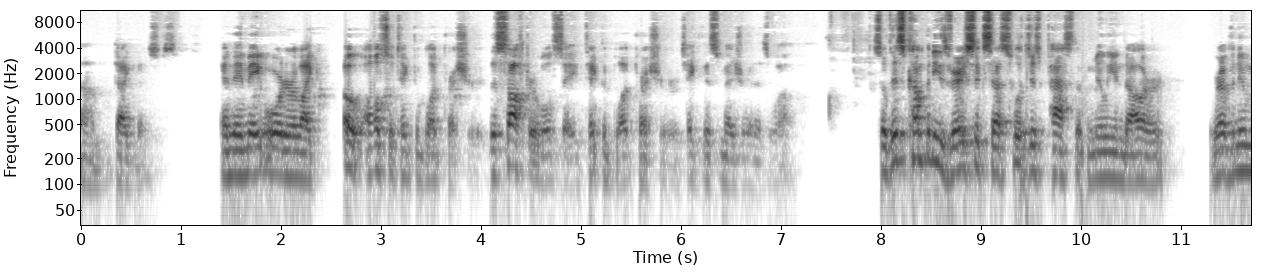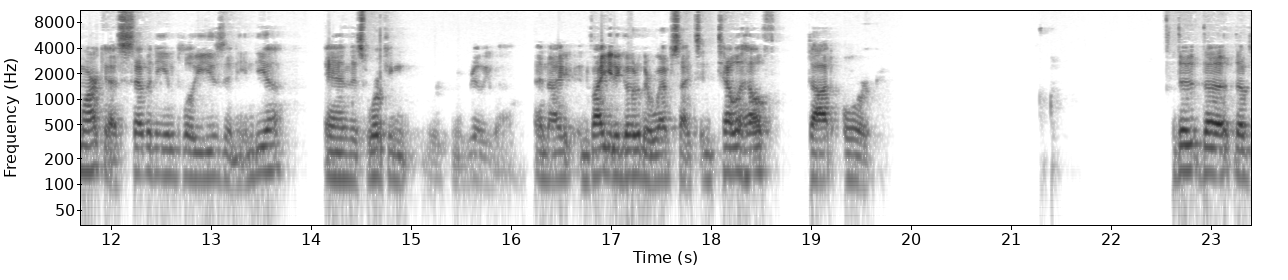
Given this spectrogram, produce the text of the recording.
um, diagnosis. And they may order like, oh, also take the blood pressure. The software will say, take the blood pressure or take this measurement as well. So this company is very successful. It just passed the million dollar revenue mark. It has 70 employees in India and it's working really well. And I invite you to go to their websites, intelehealth.org. The, the, the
